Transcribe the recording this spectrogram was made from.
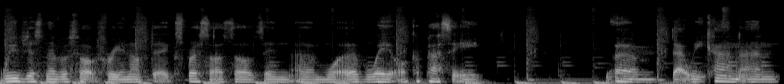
we've just never felt free enough to express ourselves in um, whatever way or capacity um, that we can. And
